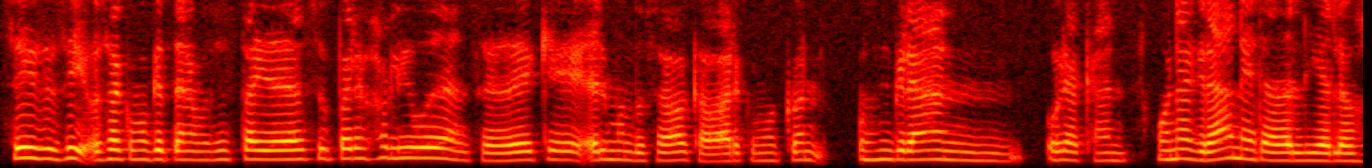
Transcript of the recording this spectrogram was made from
Sí, sí, sí. O sea, como que tenemos esta idea súper hollywoodense de que el mundo se va a acabar como con un gran huracán, una gran era del hielo,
